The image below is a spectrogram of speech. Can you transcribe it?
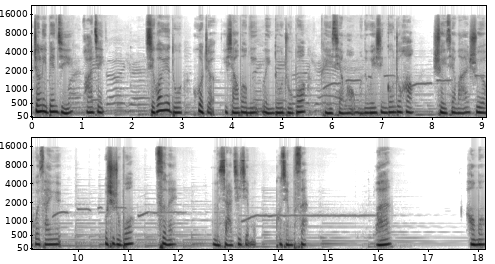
整理编辑花镜。喜欢阅读或者你想要报名领读主播，可以前往我们的微信公众号“睡前晚安书友会”参与。我是主播刺猬，我们下期节目不见不散。晚安，好梦。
